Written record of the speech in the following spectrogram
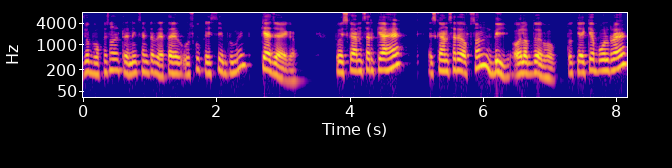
जो वोकेशनल ट्रेनिंग सेंटर रहता है, उसको कैसे इम्प्रूवमेंट किया जाएगा? तो इसका आंसर क्या है? इसका आंसर है option D, all of the above. तो क्या क्या बोल रहा है?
